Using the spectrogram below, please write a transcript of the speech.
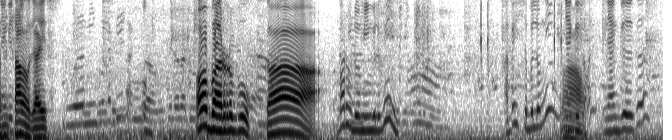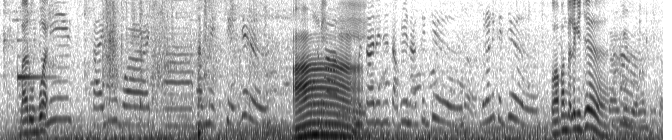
Kental guys. Dua minggu lebih kan? Oh. oh baru buka. Baru dua minggu lebih. Oh. Habis sebelum ni wow. niaga kat Niaga ke? Baru sebelum buat? Ni saya buat uh, homemade cake je. Ah. Sementara dia tak boleh nak kerja. Sekarang ni kerja. Oh, abang tak boleh kerja? Tak boleh buat masa ni.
